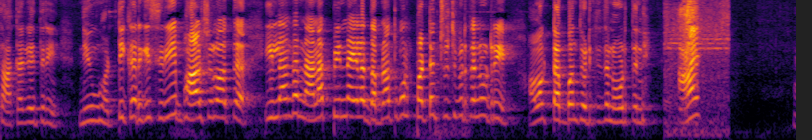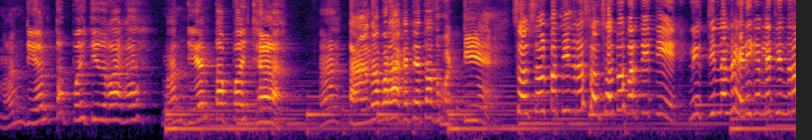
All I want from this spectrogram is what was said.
ಸಾಕಾಗೈತ್ರಿ. ನೀವು ಹೊಟ್ಟಿ ಕರಗಿಸಿರಿ ಭಾಳ ಚಲೋ ಆತ. ಇಲ್ಲಾಂದ್ರೆ ನಾನಾ ಪಿನ್ನ ಇಲ್ಲ ದಬ್ನ ತಗೊಂಡ್ ಪಟ್ಟ ಚುಚ್ಚಿ ಬಿಡ್ತೇನೆ ನೋಡ್ರಿ. ಅವಾಗ ಟಬ್ ಅಂತ ಹೊಡಿತಿದ್ದೆ ನೋಡ್ತೇನೆ. ನಂದ್ ಏನ್ ತಪ್ಪೈತಿ ಇದ್ರಾಗ? ನಂದ್ ಏನ್ ತಪ್ಪೈತಿ ಹೇಳ? ತಾನ ಬರಾಕತ್ತೈತ ಅದು ಹೊಟ್ಟಿ. ಸ್ವಲ್ಪ ಸ್ವಲ್ಪ ತಿಂದ್ರ ಸ್ವಲ್ಪ ಸ್ವಲ್ಪ ಬರ್ತೈತಿ. ನೀವು ತಿನ್ನಂದ್ರೆ ಹೆಡಿಗನ್ಲೆ ತಿಂದ್ರ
